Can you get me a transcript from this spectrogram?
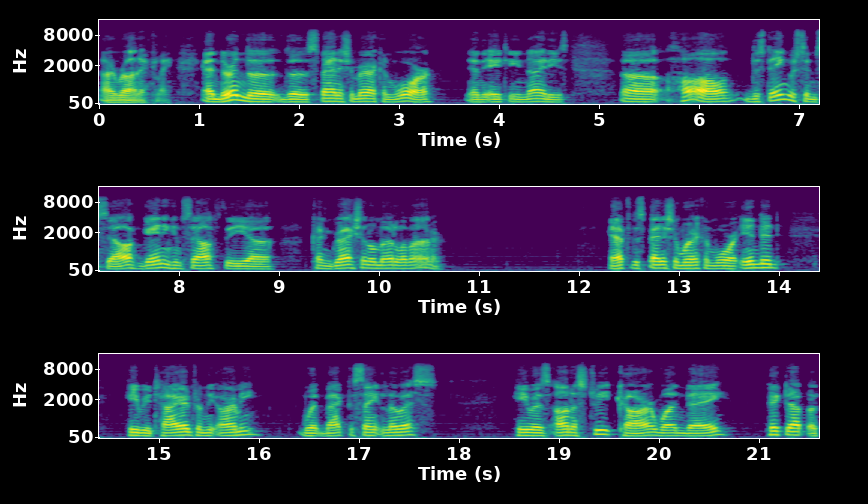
ironically. And during the, the Spanish-American War in the 1890s, uh, Hall distinguished himself, gaining himself the uh, Congressional Medal of Honor. After the Spanish-American War ended, he retired from the Army, went back to St. Louis. He was on a streetcar one day, picked up a,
